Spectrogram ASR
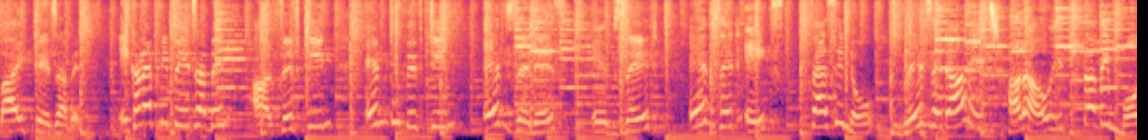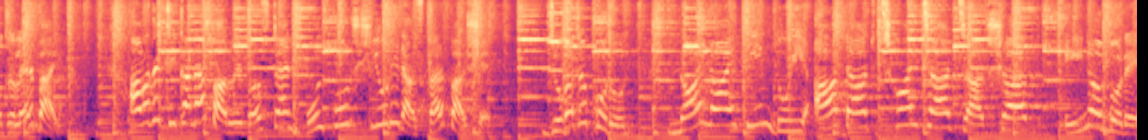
বাইক পেয়ে যাবেন। এখানে আপনি পেয়ে যাবেন R fifteen M T fifteen F Z S F Z F Z X Fascino RayZR এছাড়াও ইত্যাদি মডেলের বাইক। আমাদের ঠিকানা পারুয়ে বাস স্ট্যান্ড, বোলপুর শিউরি রাস্তার পাশে। যোগাযোগ করুন নয় নয় তিন দুই আট আট ছয় চার চার সাত এই নম্বরে।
